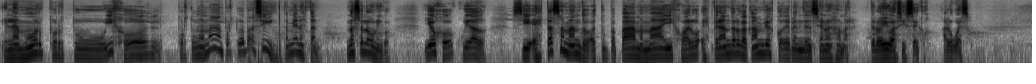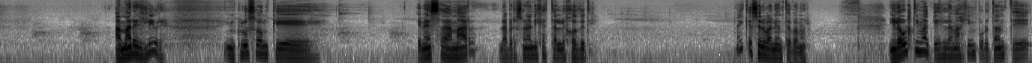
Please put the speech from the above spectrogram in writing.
El amor por tu hijo, por tu mamá, por tu papá, sí, también están. No son lo único. Y ojo, cuidado, si estás amando a tu papá, mamá, hijo, algo, esperando algo a cambio es codependencia, no es amar. Te lo digo así seco, al hueso. Amar es libre. Incluso aunque en esa amar, la persona elige estar lejos de ti. Hay que ser valiente para amar. Y la última, que es la más importante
